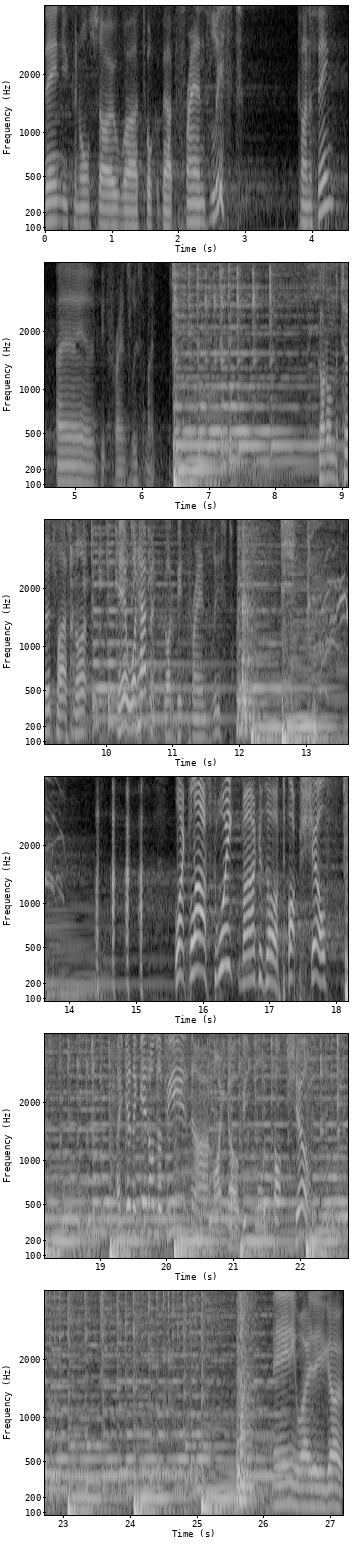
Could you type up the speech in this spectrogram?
then you can also uh, talk about Franz Liszt, kind of thing. And a bit Franz Liszt, mate. Got on the turds last night. Yeah, what happened? Got a bit Franz Liszt. like last week, Marcus, our top shelf. Are you to get on the beers? No, I might go a bit more top shelf. Anyway, there you go.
